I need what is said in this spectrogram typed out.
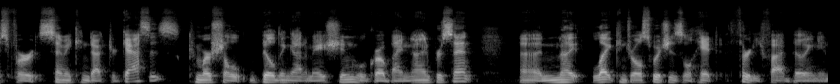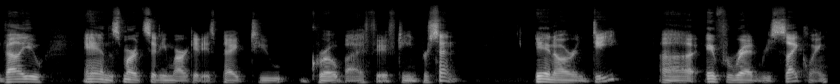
for semiconductor gases. Commercial building automation will grow by 9%. Uh, night, light control switches will hit 35 billion in value, and the smart city market is pegged to grow by 15%. In R&D, uh, infrared recycling,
